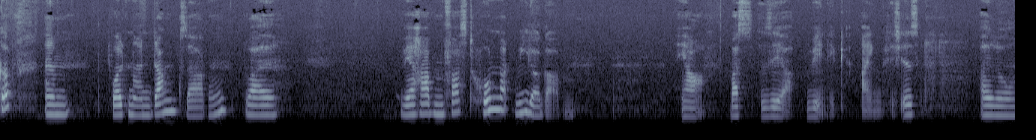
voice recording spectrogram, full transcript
danke. Ähm, ich wollte nur einen Dank sagen, weil wir haben fast 100 Wiedergaben. Ja, was sehr wenig eigentlich ist. Also,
